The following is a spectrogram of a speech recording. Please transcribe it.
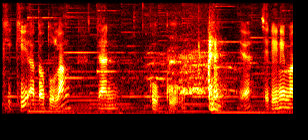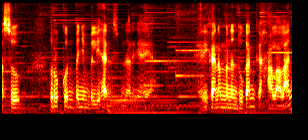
gigi atau tulang dan kuku. ya, jadi ini masuk rukun penyembelihan sebenarnya ya. Jadi karena menentukan kehalalan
